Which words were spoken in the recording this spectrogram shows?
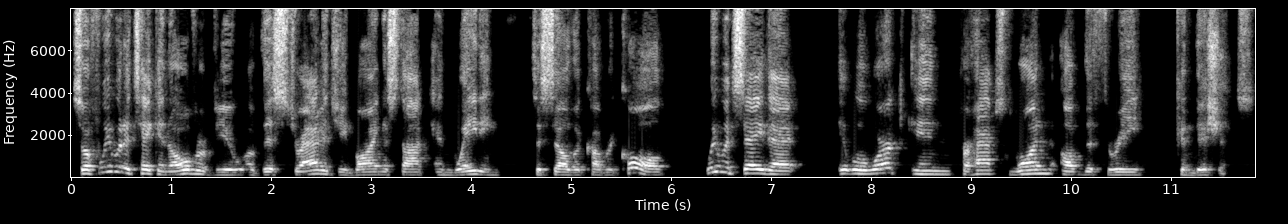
So if we were to take an overview of this strategy, buying a stock and waiting to sell the covered call, we would say that it will work in perhaps one of the three conditions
